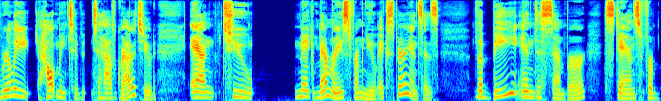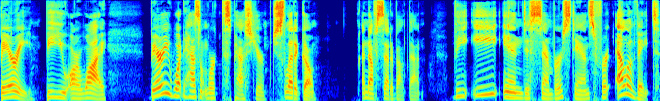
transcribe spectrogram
really help me to to have gratitude and to make memories from new experiences. The B in December stands for bury, B U R Y. Bury what hasn't worked this past year. Just let it go. Enough said about that. The E in December stands for elevate.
